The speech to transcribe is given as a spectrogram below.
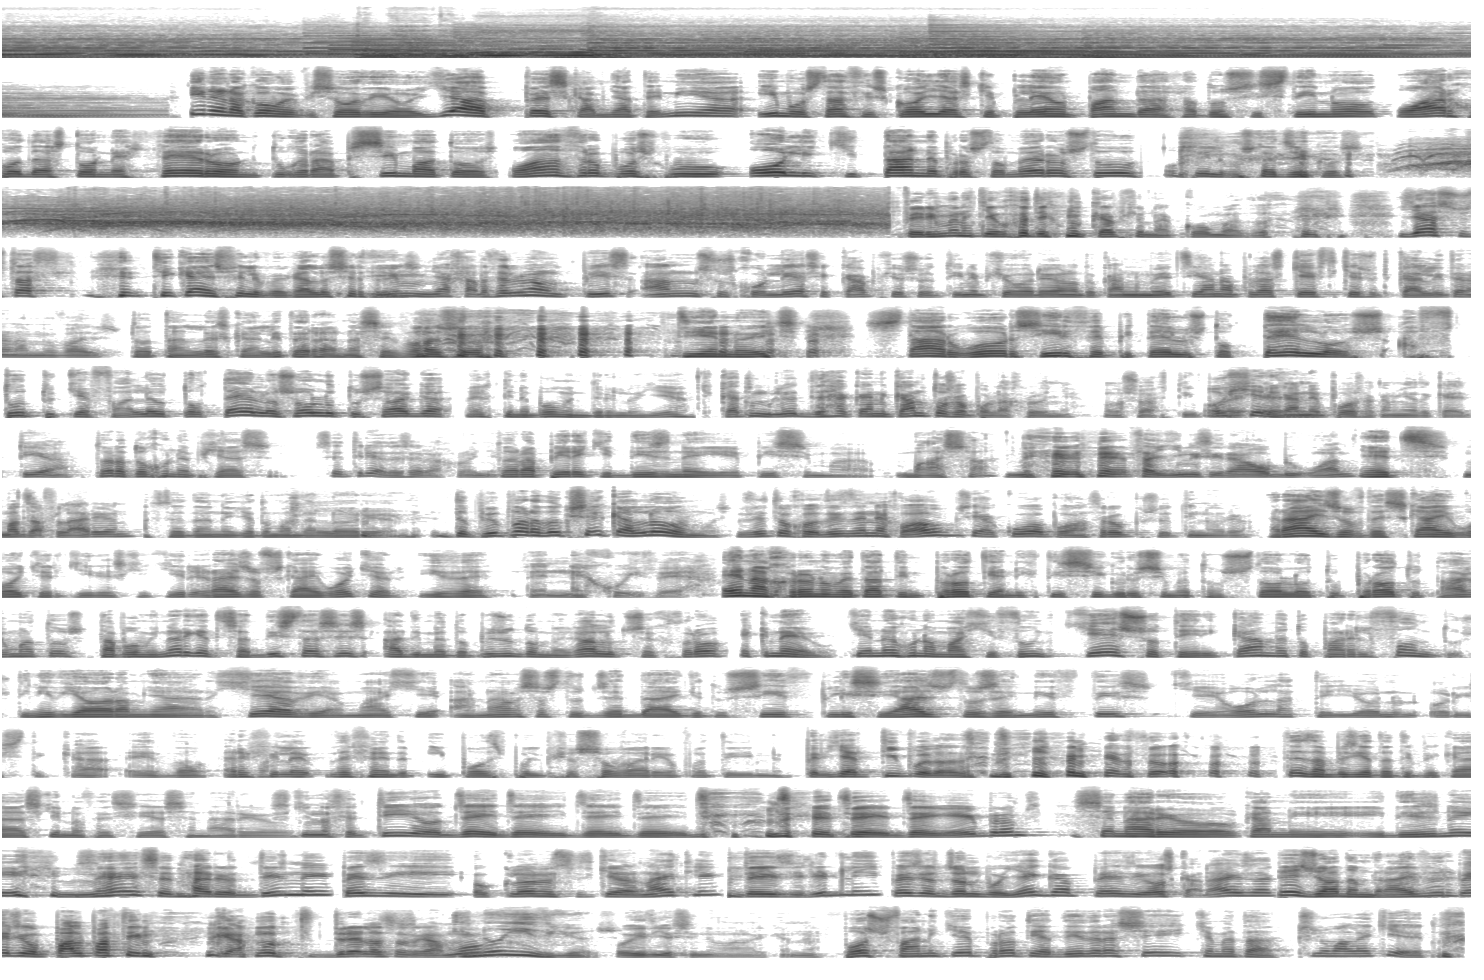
ένα ακόμα επεισόδιο για πες καμιά ταινία. Είμαι ο Στάθης Κόλλιας και πλέον πάντα θα τον συστήνω. Ο άρχοντας των εθέρων του γραψίματος. Ο άνθρωπος που όλοι κοιτάνε προς το μέρος του. Ο Φίλιππος Χατζίκος. Περίμενα και εγώ ότι έχουμε κάποιον ακόμα εδώ. Γεια σου, Στάθη. Τι κάνεις Φίλιππε, καλώς ήρθες. Είμαι μια χαρά. Θέλω να μου πεις αν σου σχολίασε κάποιος ότι είναι πιο ωραίο να το κάνουμε έτσι, ή αν απλά σκέφτηκες ότι καλύτερα να με βάζεις. Το όταν λες καλύτερα να σε βάζω. Τι εννοείς; Star Wars ήρθε επιτέλους το τέλος αυτού του κεφαλαίου, το τέλος όλου του σάγκα μέχρι την επόμενη τριλογία. Και κάτι μου λέει ότι δεν θα κάνει καν τόσα πολλά χρόνια όσο αυτή. Που Όχι, ρε. έκανε πόσα, καμιά δεκαετία. Τώρα το έχουν πιάσει. Σε τρία-τέσσερα χρόνια. Τώρα πήρε και η Disney επίσημα μάσα. Ναι, θα γίνει σειρά Obi-Wan. Έτσι. Ματζαφλάριαν. Αυτό ήταν για το Mandalorian. το οποίο παραδόξω είναι καλό όμως. Δεν το έχω δει, δεν έχω άποψη. Ακούω από ανθρώπους ότι είναι ωραίο. Rise of the Skywalker, κυρίες και κύριοι. Rise of Skywalker, είδε. Δεν έχω ιδέα. Ένα χρόνο μετά την πρώτη ανοιχτή σύγκρουση με τον στόλο του πρώτου τάγματος, τα απομεινάρια της αντίστασης αντιμετωπίζουν τον μεγάλο τους εχθρό εκ νέου. Και ενώ έχουν να μαχηθούν και εσωτερικά με το παρελθόν τους. Την ίδια ώρα, μια αρχαία διαμάχη ανάμεσα στους Jedi και τους Sith πλησιάζει στο ζενήθ της και όλα τελειώνουν οριστικά εδώ. Ρε φίλε, δεν φαίνεται η υπόθεση πολύ πιο σοβαρή από ό,τι είναι. Παιδιά, τίποτα δεν τελειώνει εδώ. Θες να πεις για τα τυπικά σκηνοθεσία, σενάριο; Σκηνοθετεί ο JJJJJJJ Abrams. Σενάριο κάνει η Disney. ναι, σενάριο Disney. Παίζει ο κλόνος της Kira Knightley. Daisy Ridley. Παίζει ο John Boyega. Παίζει ο Oscar Isaac. Παίζει ο Adam Driver. Παίζει ο Palpatine. Γαμώ την τρέλα σας γαμώ. Είναι ο ίδιος. Ο ίδιος είναι μαλακά, ναι. Πώς φάνηκε πρώτη αντίδραση και μετά; Ψιλομαλακία ήταν.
